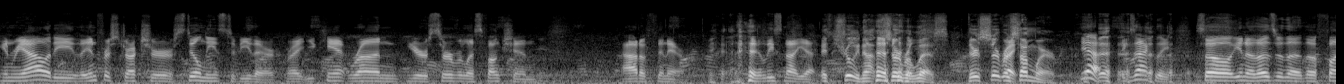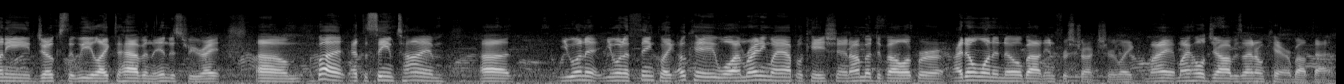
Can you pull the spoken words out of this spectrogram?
in reality, the infrastructure still needs to be there, right? You can't run your serverless function out of thin air. At least not yet. It's truly not serverless. There's server right. somewhere. yeah, exactly. So, you know, those are the, the funny jokes that we like to have in the industry, right? Um, but at the same time, uh, you want to you want to think like, okay, well, I'm writing my application, I'm a developer, I don't want to know about infrastructure. Like, my, my whole job is I don't care about that.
